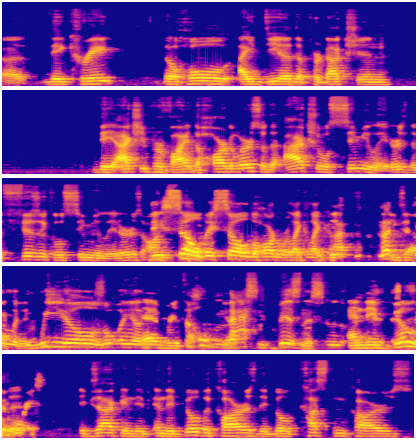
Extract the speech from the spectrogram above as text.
Uh, they create the whole idea, the production. They actually provide the hardware, so the actual simulators, the physical simulators. They sell. They sell the hardware, like like uh, not exactly. like wheels, you know, everything. The whole yeah. massive business, and, and they build it race. exactly, and they and they build the cars. They build custom cars,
